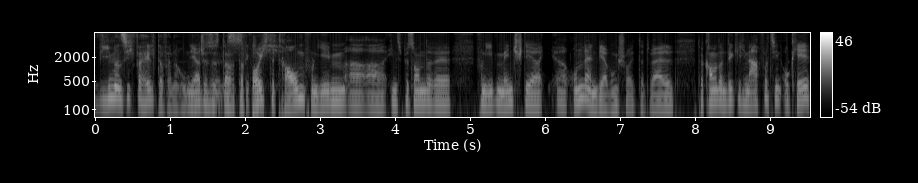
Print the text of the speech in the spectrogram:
wie man sich verhält auf einer Homepage. Ja, das Also ist der, es der wirklich- feuchte Traum von jedem, äh, äh, insbesondere von jedem Mensch, der äh, Online-Werbung schaltet, weil da kann man dann wirklich nachvollziehen, okay,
